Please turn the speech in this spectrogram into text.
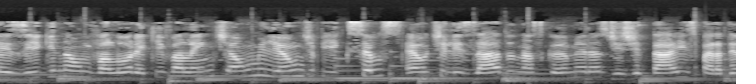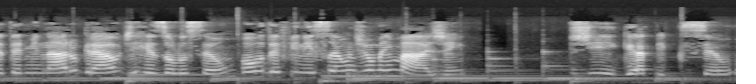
designa um valor equivalente a um milhão de pixels, é utilizado nas câmeras digitais para determinar o grau de resolução ou definição de uma imagem. Gigapixel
